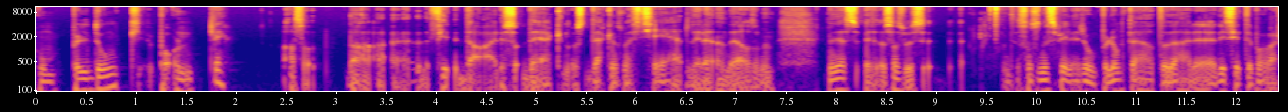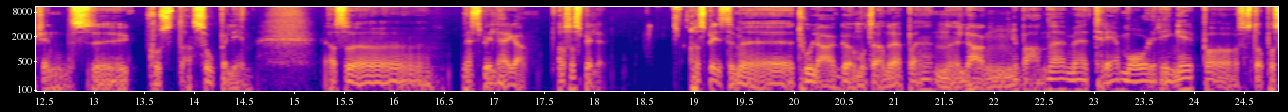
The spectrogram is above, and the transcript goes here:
rumpeldunk på ordentlig. Altså, da, da er det, så, det, er noe, det, er ikke noe, som er kjedeligere enn det, altså. Men, men det, er sånn som de spiller rumpelunk, det er at det er, de sitter på hver sin kost, av sopelim. Altså Jeg spiller her i gang. Og så spiller og spilles det med to lag mot hverandre på en lang bane med tre målringer på, som står på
